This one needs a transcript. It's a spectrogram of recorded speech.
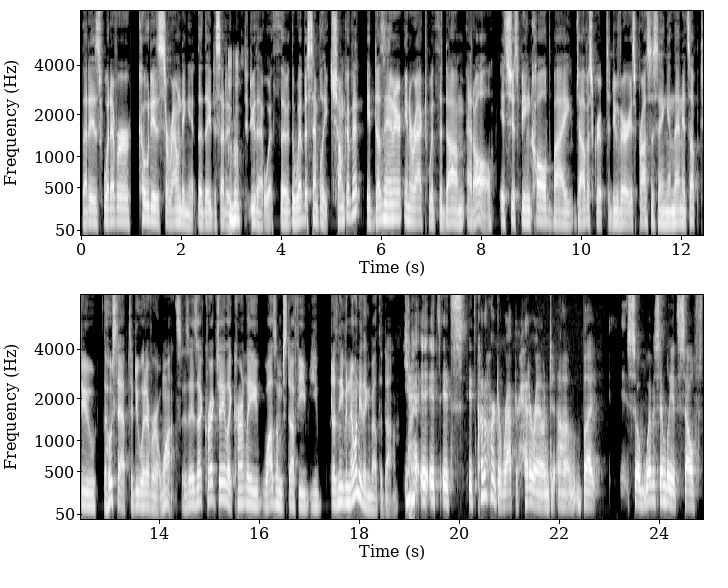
That is whatever code is surrounding it that they decided mm-hmm. to do that with. The the WebAssembly chunk of it, it doesn't inter- interact with the DOM at all. It's just being called by JavaScript to do various processing, and then it's up to the host app to do whatever it wants. Is, is that correct, Jay? Like currently, Wasm stuff, you you doesn't even know anything about the DOM. Yeah, right? it, it's it's it's kind of hard to wrap your head around, um, but so WebAssembly itself,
